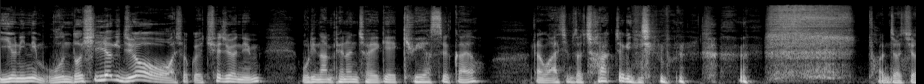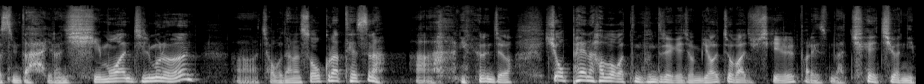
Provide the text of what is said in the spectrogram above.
이은희님, 운도 실력이죠. 하셨고요. 최주현님, 우리 남편은 저에게 기회였을까요? 라고 하시면서 철학적인 질문을 던져주셨습니다. 이런 심오한 질문은, 어, 저보다는 소크라테스나, 아, 아니면 저, 쇼펜하버 같은 분들에게 좀 여쭤봐 주시길 바라겠습니다. 최지원님,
